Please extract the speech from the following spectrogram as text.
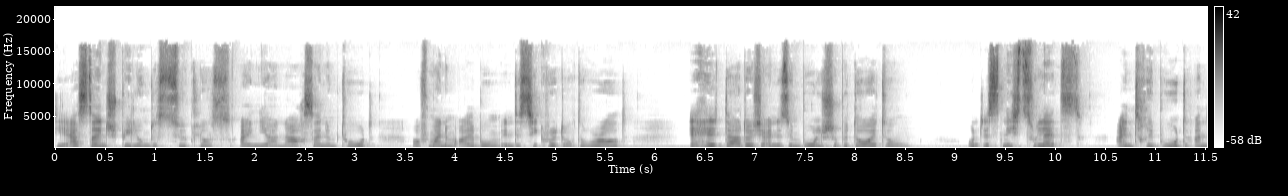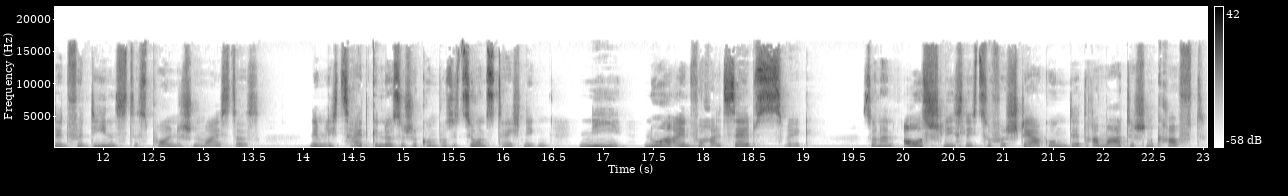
Die Ersteinspielung des Zyklus, ein Jahr nach seinem Tod, auf meinem Album In the Secret of the World, erhält dadurch eine symbolische Bedeutung und ist nicht zuletzt ein Tribut an den Verdienst des polnischen Meisters, nämlich zeitgenössische Kompositionstechniken, nie nur einfach als Selbstzweck, sondern ausschließlich zur Verstärkung der dramatischen Kraft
